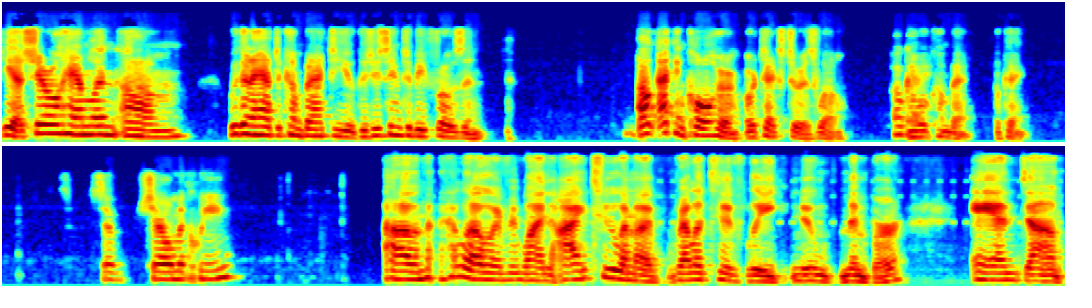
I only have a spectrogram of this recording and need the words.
yeah, Cheryl Hamlin, um, we're going to have to come back to you because you seem to be frozen. I'll, I can call her or text her as well. Okay. And we'll come back. Okay. So Cheryl McQueen. Um, hello, everyone. I too am a relatively new member, and um,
